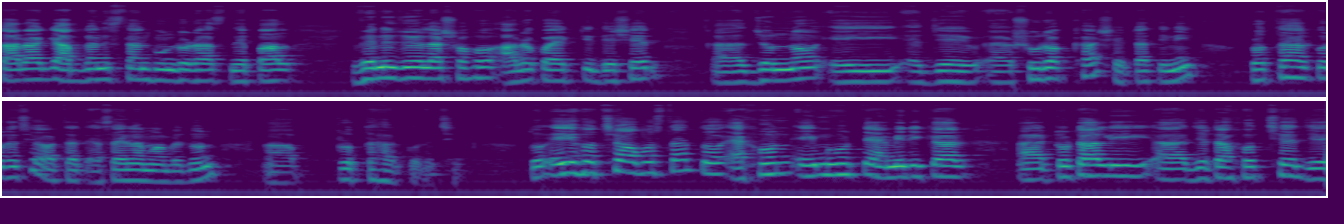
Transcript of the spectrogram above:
তার আগে আফগানিস্তান, হুন্ডোরাস, নেপাল ভেনেজুয়েলা সহ আরও কয়েকটি দেশের জন্য এই যে সুরক্ষা সেটা তিনি প্রত্যাহার করেছে, অর্থাৎ অ্যাসাইলাম আবেদন প্রত্যাহার করেছে। তো এই হচ্ছে অবস্থা। তো এখন এই মুহূর্তে আমেরিকার টোটালি যেটা হচ্ছে যে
